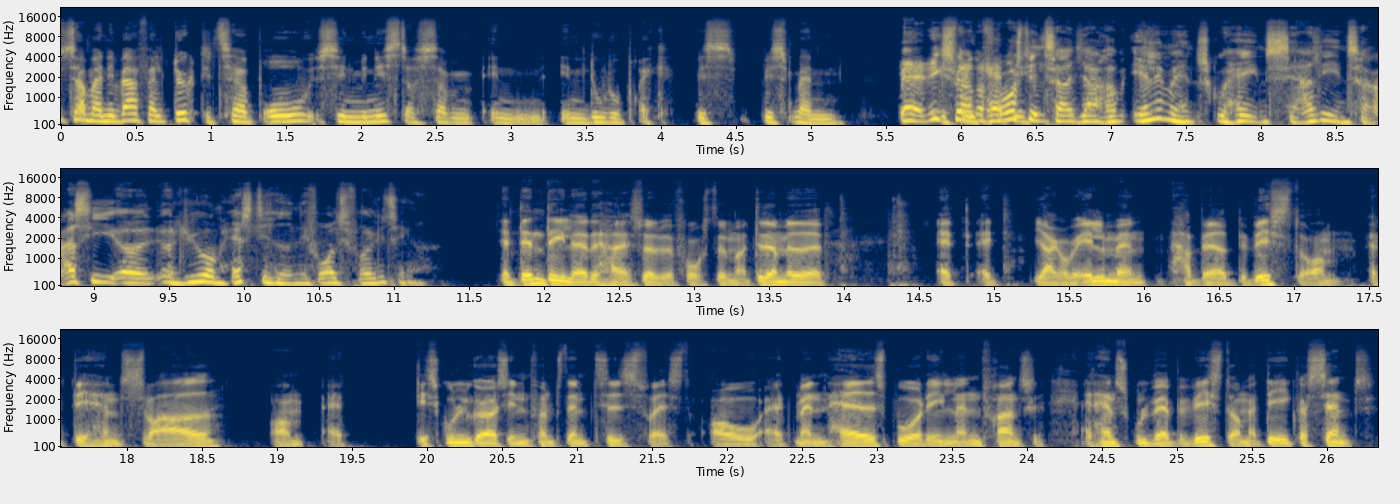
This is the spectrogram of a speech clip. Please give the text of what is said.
Så er man i hvert fald dygtig til at bruge sin minister som en, en ludobrik, hvis, hvis man... Men er det ikke svært at forestille det? sig, at Jacob Ellemann skulle have en særlig interesse i at, at lyve om hastigheden i forhold til Folketinget? Ja, den del af det har jeg svært ved at forestille mig. Det der med, at, at, at Jacob Ellemann har været bevidst om, at det han svarede om, at det skulle gøres inden for en bestemt tidsfrist, og at man havde spurgt en eller anden fransk, at han skulle være bevidst om, at det ikke var sandt,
